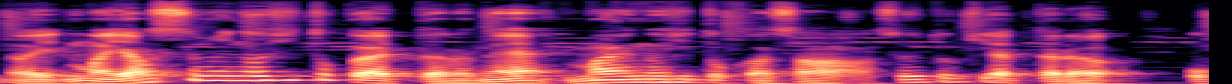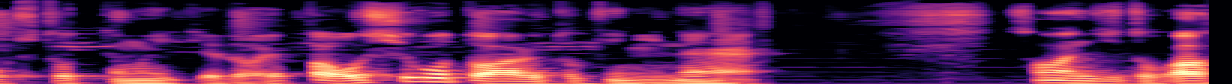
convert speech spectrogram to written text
だまあ、休みの日とかやったらね、前の日とかさ、そういう時やったら起きとってもいいけど、やっぱお仕事ある時にね、3時とか、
